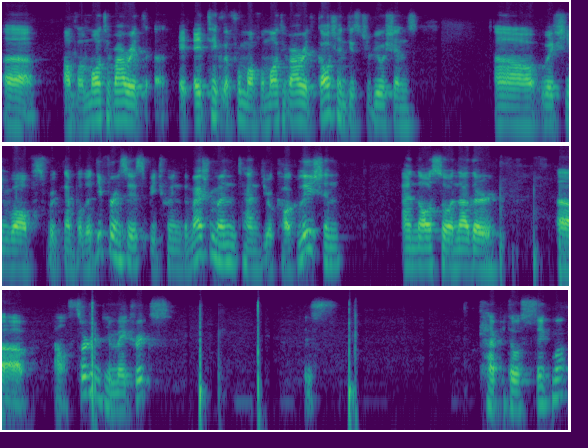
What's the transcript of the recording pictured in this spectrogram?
uh, of a multivariate, it, it, takes the form of a multivariate Gaussian distributions, uh, which involves, for example, the differences between the measurement and your calculation, and also another uh, uncertainty matrix, this capital sigma.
